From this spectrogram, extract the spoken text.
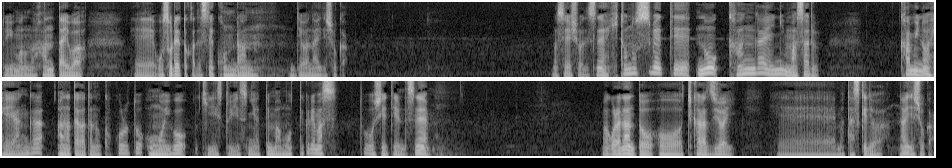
というものの反対は、えー、恐れとかですね、混乱ではないでしょうか。まあ、聖書はですね、人のすべての考えに勝る神の平安があなた方の心と思いをキリストイエスにあって守ってくれますと教えているんですね。まあ、これはなんと力強い、えー、まあ、助けではないでしょうか。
